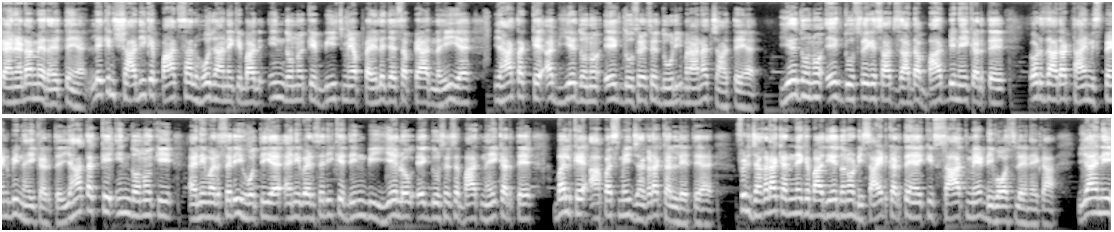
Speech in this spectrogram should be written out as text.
कनाडा में रहते हैं। लेकिन शादी के पाँच साल हो जाने के बाद इन दोनों के बीच में अब पहले जैसा प्यार नहीं है, यहाँ तक कि अब ये दोनों एक दूसरे से दूरी बनाना चाहते हैं। ये दोनों एक दूसरे के साथ ज़्यादा बात भी नहीं करते और ज़्यादा टाइम स्पेंड भी नहीं करते। यहाँ तक कि इन दोनों की एनिवर्सरी होती है एनिवर्सरी के दिन भी ये लोग एक दूसरे से बात नहीं करते, बल्कि आपस में ही झगड़ा कर लेते हैं। फिर झगड़ा करने के बाद ये दोनों डिसाइड करते हैं कि साथ में डिवोर्स लेने का। यानी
